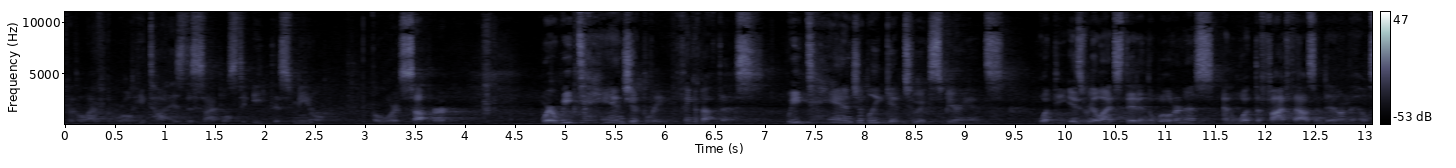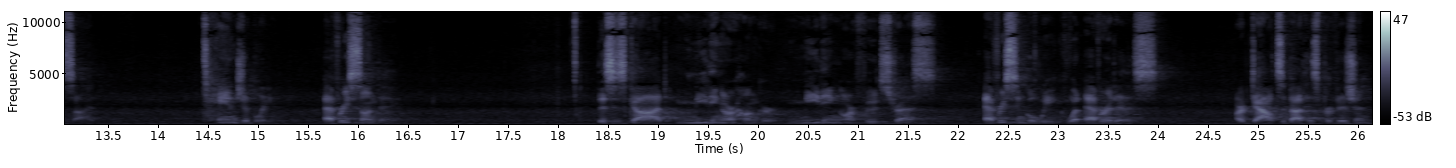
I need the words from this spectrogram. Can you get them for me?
for the life of the world, he taught his disciples to eat this meal, the Lord's Supper, where we tangibly, think about this, we tangibly get to experience what the Israelites did in the wilderness and what the 5,000 did on the hillside. Tangibly, every Sunday. This is God meeting our hunger, meeting our food stress every single week, whatever it is, our doubts about His provision.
